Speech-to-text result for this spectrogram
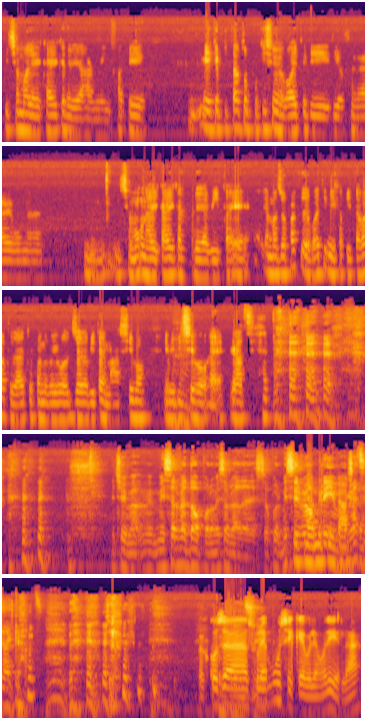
diciamo, alle ricariche delle armi, infatti mi è capitato pochissime volte di, di ottenere una, diciamo, una ricarica della vita e la maggior parte delle volte mi capitava tra l'altro quando avevo già la vita al massimo e mi dicevo eh grazie Cioè, ma mi serve dopo, non mi serve adesso. Oppure mi serviva no, prima, grazie al cazzo. Qualcosa sulle musiche vogliamo dirla?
